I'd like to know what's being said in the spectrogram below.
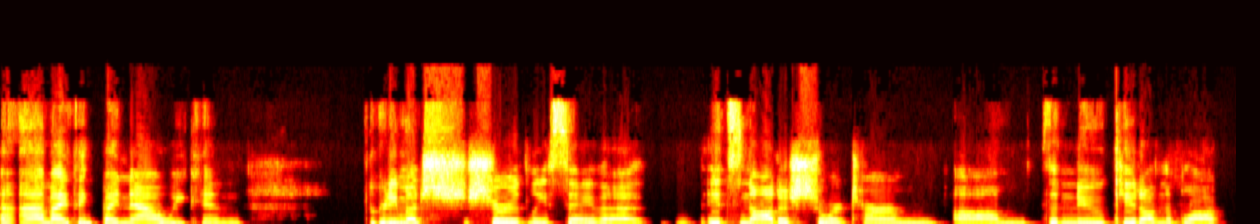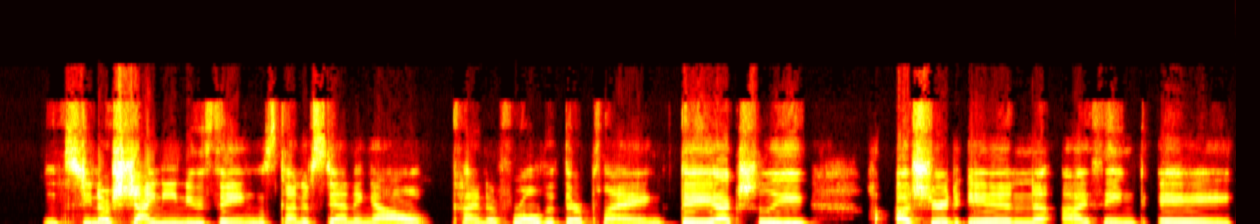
Um, I think by now we can pretty much assuredly say that it's not a short term. Um, the new kid on the block, you know, shiny new things, kind of standing out, kind of role that they're playing. They actually ushered in, I think, a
